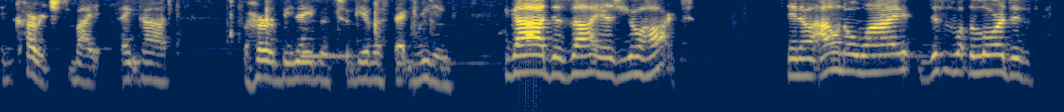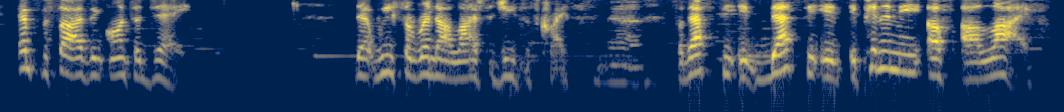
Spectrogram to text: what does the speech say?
encouraged by it. Thank God for her being able to give us that greeting. God desires your heart. You know, I don't know why. This is what the Lord is emphasizing on today that we surrender our lives to Jesus Christ. Amen. So that's the that's the epitome of our life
